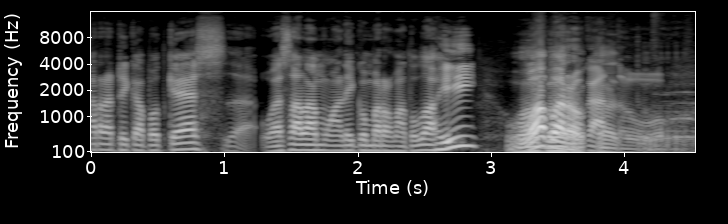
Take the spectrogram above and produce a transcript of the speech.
Radika Podcast. Wassalamualaikum warahmatullahi wabarakatuh.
